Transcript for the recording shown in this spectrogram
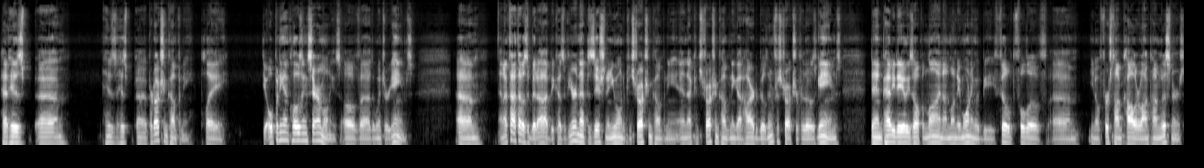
had his um, his his uh, production company play the opening and closing ceremonies of uh, the Winter Games. Um, and I thought that was a bit odd because if you're in that position and you own a construction company and that construction company got hired to build infrastructure for those games, then Paddy Daly's open line on Monday morning would be filled full of, um, you know, first time caller, long time listeners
